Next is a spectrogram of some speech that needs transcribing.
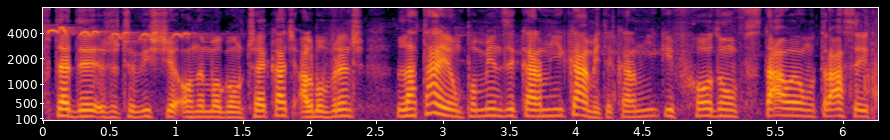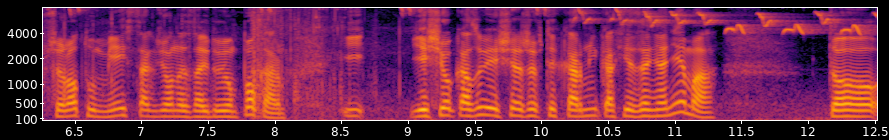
wtedy rzeczywiście one mogą czekać albo wręcz latają pomiędzy karmnikami. Te karmniki wchodzą w stałą trasę ich przelotu, miejsca, gdzie one znajdują pokarm. I jeśli okazuje się, że w tych karmnikach jedzenia nie ma, to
